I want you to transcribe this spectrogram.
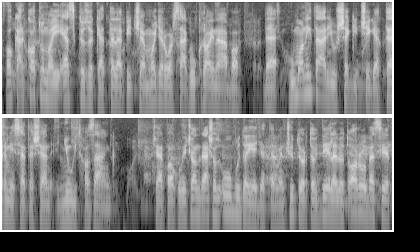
akár katonai eszközöket telepítsen Magyarország Ukrajnába, de humanitárius segítséget természetesen nyújt hazánk. Cserpalkovics András az Óbudai Egyetemen csütörtök délelőtt arról beszélt,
